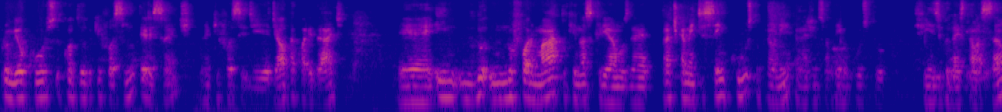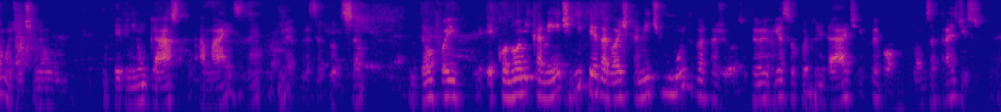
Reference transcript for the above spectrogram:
para o meu curso, conteúdo que fosse interessante, né, que fosse de, de alta qualidade, é, e no, no, formato que nós criamos, né, praticamente sem custo para a Olimpa, né, a gente só tem o custo físico da instalação, a gente não, não teve nenhum gasto a mais né, para essa produção. Então, foi economicamente e pedagogicamente muito vantajoso. Então, eu vi essa oportunidade e falei, bom, vamos atrás disso. Né?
